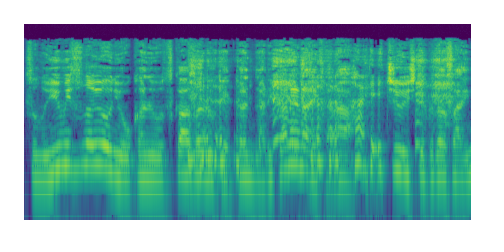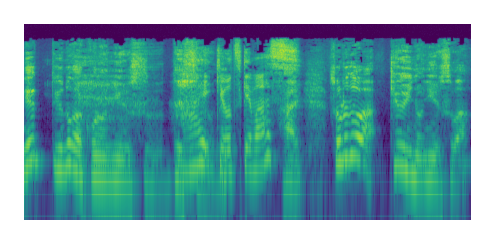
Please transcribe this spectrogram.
その湯水のようにお金を使わされる結果になりかねないから、はい、注意してくださいねっていうのがこのニュースですよね。はい、気をつけます。はい。それでは9位のニュースは？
